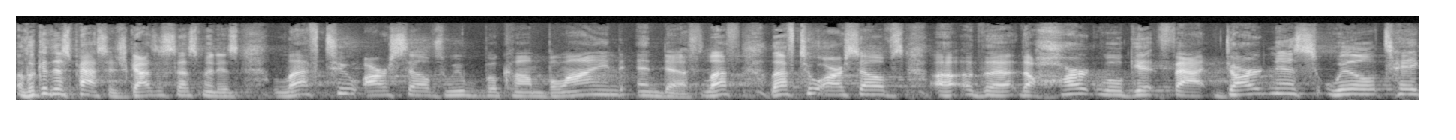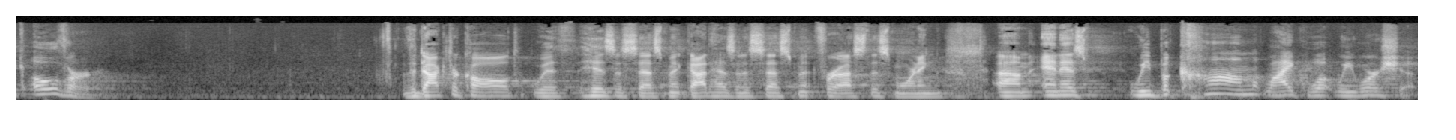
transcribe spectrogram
Look at this passage. God's assessment is left to ourselves, we will become blind and deaf. Left, left to ourselves, uh, the, the heart will get fat. Darkness will take over. The doctor called with his assessment. God has an assessment for us this morning. Um, and as we become like what we worship,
